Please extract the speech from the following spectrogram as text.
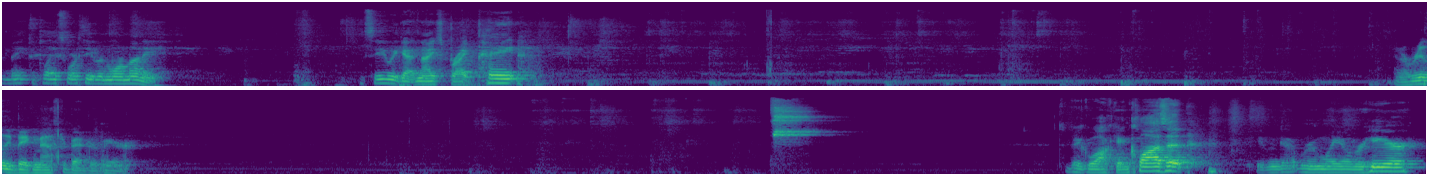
and make the place worth even more money. See, we got nice bright paint. And a really big master bedroom here. It's a big walk-in closet. Even got room way over here.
